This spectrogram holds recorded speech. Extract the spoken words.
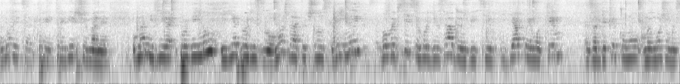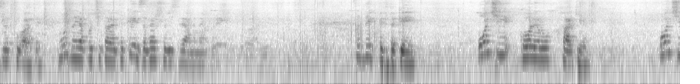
Шанується три, три вірші в мене. У мене є про війну і є про різдво. Можна я почну з війни, бо ми всі сьогодні згадуємо бійців і дякуємо тим, завдяки кому ми можемо святкувати. Можна я почитаю таке і завершу різдвяними. Це диптих такий. Очі кольору хакі. Очі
